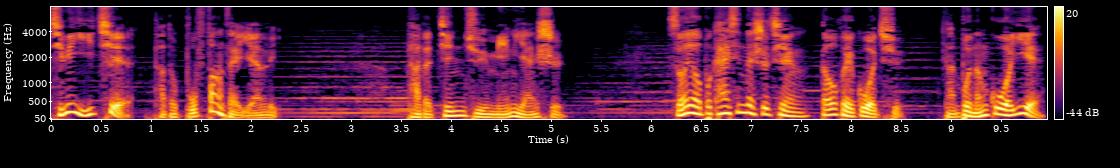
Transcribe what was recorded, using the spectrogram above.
其余一切她都不放在眼里。她的金句名言是：“所有不开心的事情都会过去，但不能过夜。”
